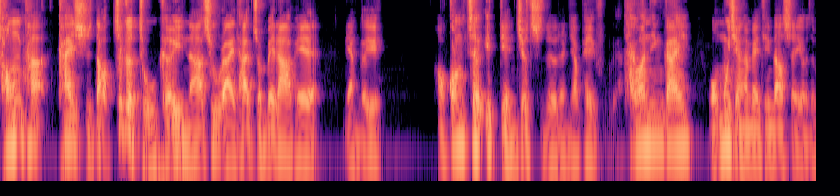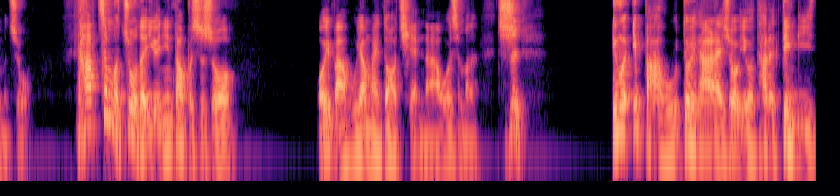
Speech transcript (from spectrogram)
从他开始到这个土可以拿出来，他准备拉胚了两个月，好，光这一点就值得人家佩服了。台湾应该，我目前还没听到谁有这么做。他这么做的原因，倒不是说我一把壶要卖多少钱呐，我什么，只是因为一把壶对他来说有他的定义，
